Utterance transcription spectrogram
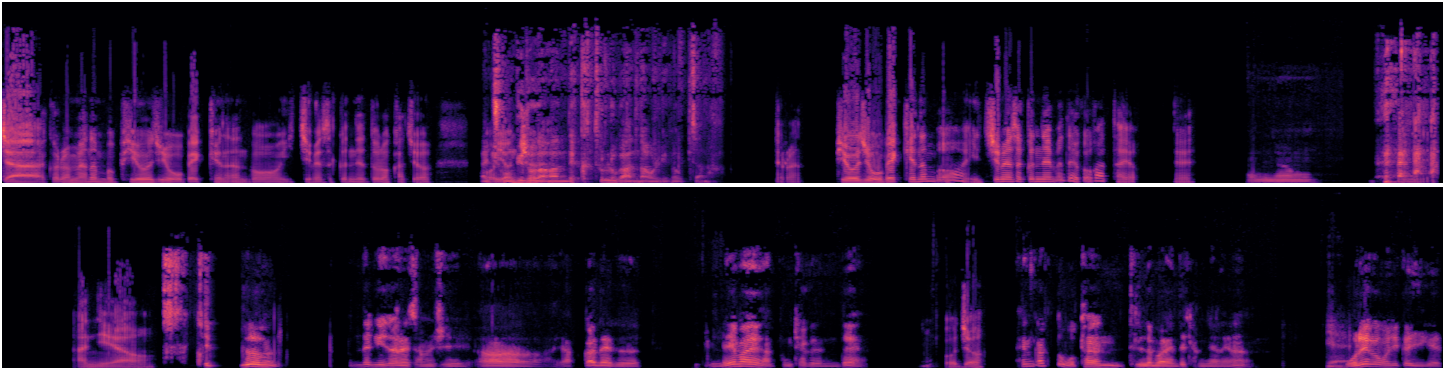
자 그러면은 뭐 POG 500회는 뭐 이쯤에서 끝내도록 하죠. 아니, 어, 좀비도 연출. 나왔는데 크툴루가 안 나올 리가 없잖아. 이런 POG 500회는 뭐 이쯤에서 끝내면 될 것 같아요. 안녕. 안녕. 지금 끝내기 전에 잠시 아 약간의 그 딜레마에 봉착을 했는데 뭐죠? 생각도 못한 딜레마였는데 작년에는 예. 올해가 오니까 이게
